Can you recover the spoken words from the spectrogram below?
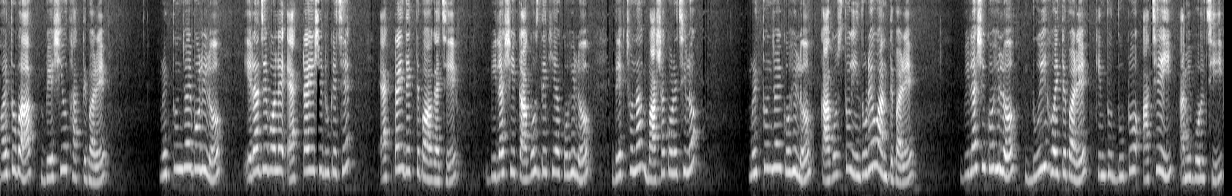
হয়তোবা বেশিও থাকতে পারে। মৃত্যুঞ্জয় বলিল, এরা যে বলে একটাই এসে ঢুকেছে একটাই দেখতে পাওয়া গেছে। বিলাসী কাগজ দেখিয়া কহিল, দেখছ না, বাসা করেছিল? মৃত্যুঞ্জয় কহিল, কাগজ তো ইঁদুরেও আনতে পারে। বিলাসী কহিল, দুই হইতে পারে, কিন্তু দুটো আছেই, আমি বলছি।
